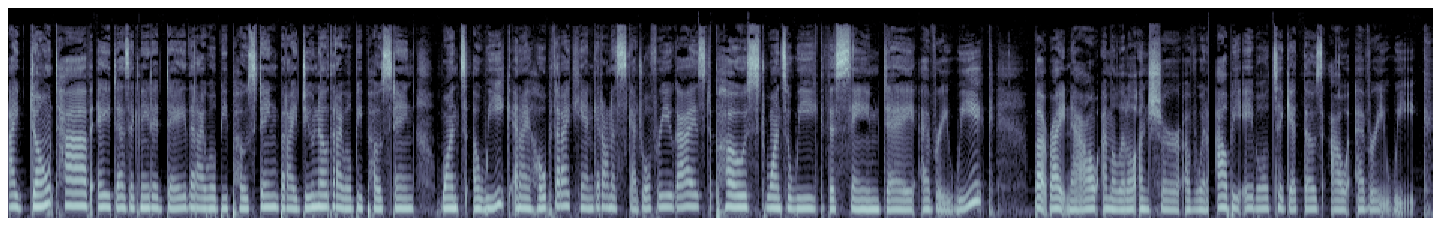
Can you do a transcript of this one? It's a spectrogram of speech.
I don't have a designated day that I will be posting, but I do know that I will be posting once a week, and I hope that I can get on a schedule for you guys to post once a week the same day every week. But right now, I'm a little unsure of when I'll be able to get those out every week.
